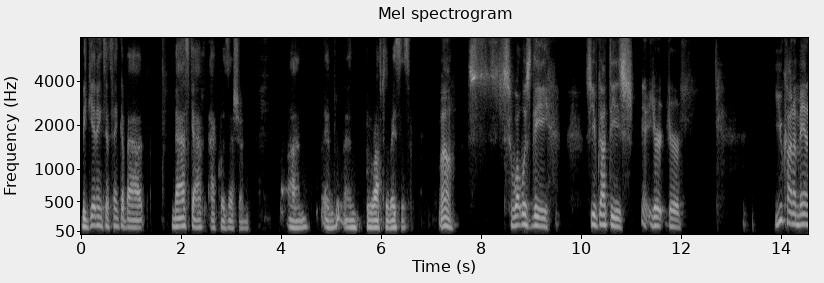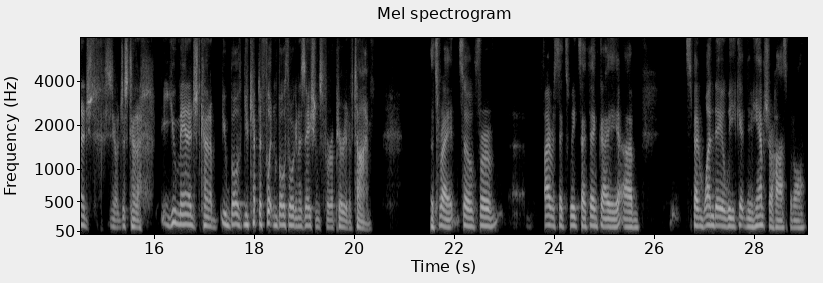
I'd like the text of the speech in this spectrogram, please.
beginning to think about mask ac- acquisition. Um, and and we were off to the races. Wow. So what was the so you've got these you're you're you kind of managed, you know, just kind of you managed kind of you both you kept a foot in both organizations for a period of time. That's right. So for five or six weeks, I think I um, spent one day a week at New Hampshire Hospital,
